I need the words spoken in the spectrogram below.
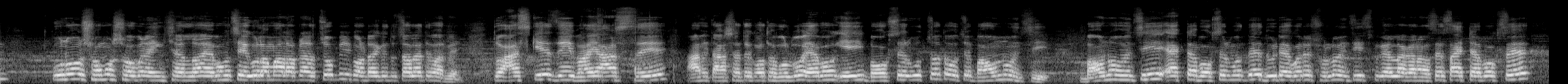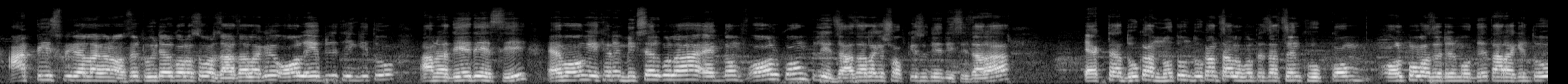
কোনো সমস্যা হবে না ইনশাল্লাহ এবং হচ্ছে, এগুলো মাল আপনারা চব্বিশ ঘণ্টা কিন্তু চালাতে পারবেন। তো আজকে যে ভাই আসছে, আমি তার সাথে কথা বলব। এবং এই বক্সের উচ্চতা হচ্ছে বাউন্ন ইঞ্চি। বাউন্ন ইঞ্চি, একটা বক্সের মধ্যে দুইটা করে ষোলো ইঞ্চি স্পিকার লাগানো আছে। চারটা বক্সে আটটি স্পিকার লাগানো আছে। টুইটার করার খরচ যা যা লাগে অল এভরিথিং কিন্তু আমরা দিয়ে দিয়েছি। এবং এখানে মিক্সারগুলা একদম অল কমপ্লিট যা যা লাগে সব কিছু দিয়ে দিয়েছি। যারা একটা দোকান, নতুন দোকান চালু করতে চাচ্ছেন, খুব কম অল্প বাজেটের মধ্যে, তারা কিন্তু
